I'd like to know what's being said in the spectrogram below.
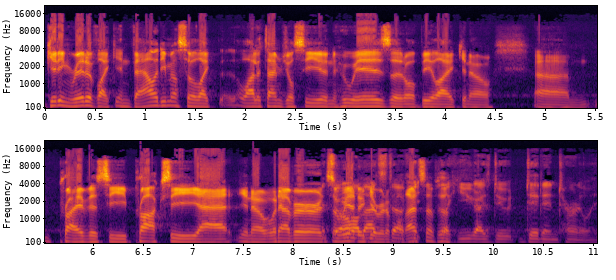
getting rid of like invalid emails. So like a lot of times you'll see in WHOIS, it'll be like, you know, um, privacy proxy at, you know, whatever. And, and so, so, we had to get rid of all that stuff. Like you guys do did internally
